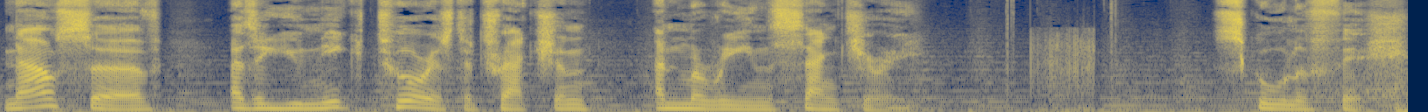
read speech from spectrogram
now serve as a unique tourist attraction and marine sanctuary. School of Fish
